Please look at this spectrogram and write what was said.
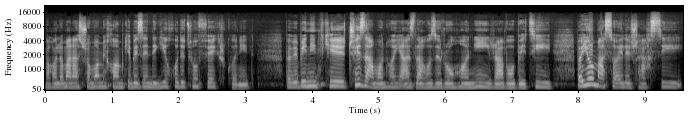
و حالا من از شما می‌خوام که به زندگی خودتون فکر کنید و ببینید که چه زمانهایی از لحاظ روحانی، روابطی و یا مسائل شخصی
